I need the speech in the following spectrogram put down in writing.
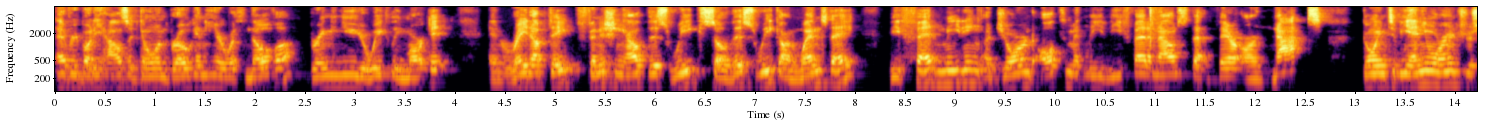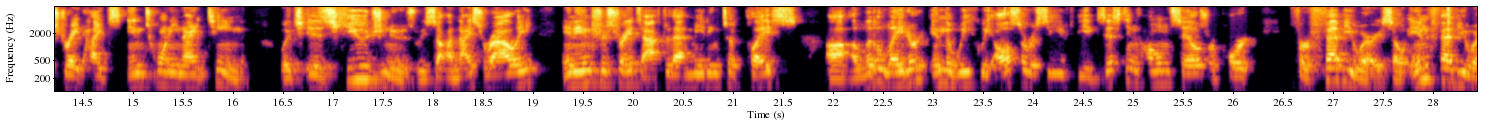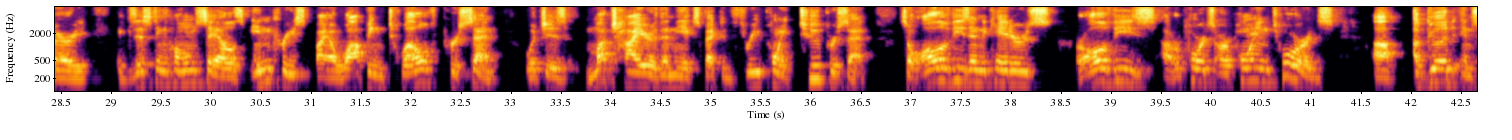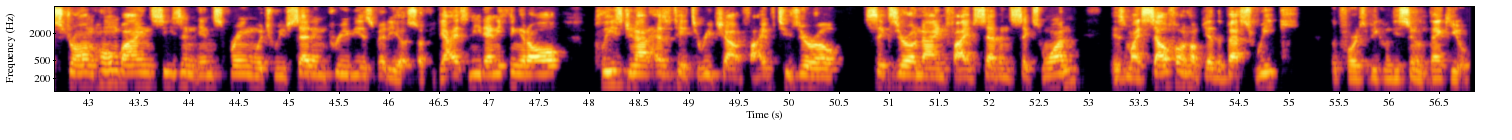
Everybody, how's it going? Brogan here with Nova, bringing you your weekly market and rate update, finishing out this week. So, this week on Wednesday, the Fed meeting adjourned. Ultimately, the Fed announced that there are not going to be any more interest rate hikes in 2019, which is huge news. We saw a nice rally in interest rates after that meeting took place. Uh, a little later in the week, we also received the existing home sales report for February. So in February, existing home sales increased by a whopping 12%, which is much higher than the expected 3.2%. So all of these indicators or all of these uh, reports are pointing towards uh, a good and strong home buying season in spring, which we've said in previous videos. So if you guys need anything at all, please do not hesitate to reach out 520 609 5761 is my cell phone. Hope you have the best week Look forward to speaking with you soon. Thank you.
